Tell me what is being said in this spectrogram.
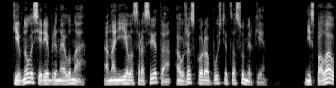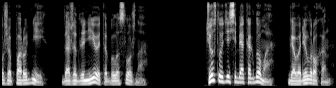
— кивнула серебряная луна. Она не ела с рассвета, а уже скоро опустятся сумерки. Не спала уже пару дней. Даже для нее это было сложно. «Чувствуйте себя как дома», — говорил Рохан.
